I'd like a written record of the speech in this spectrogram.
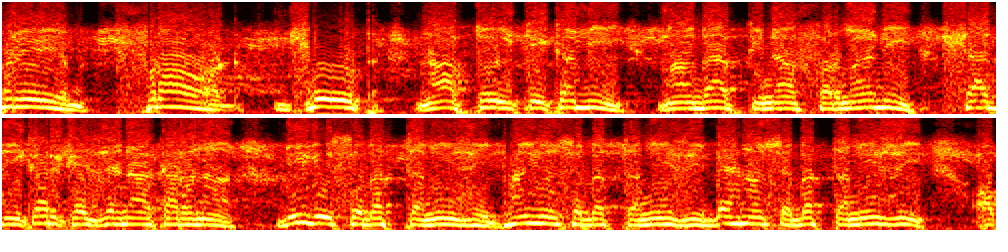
فریب فراڈ، جھوٹ، ناپتول کی کمی، ماں باپ کی نافرمانی، شادی کر کے زنا کرنا، بیوی سے بدتمیزی، بھائیوں سے بدتمیزی، بہنوں سے بدتمیزی، اور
